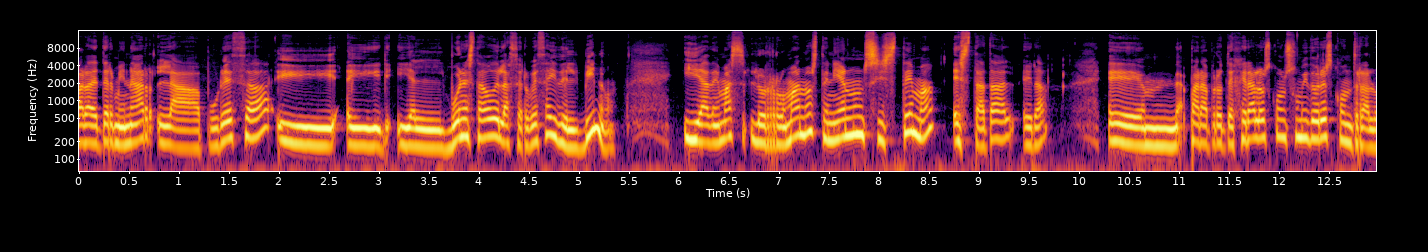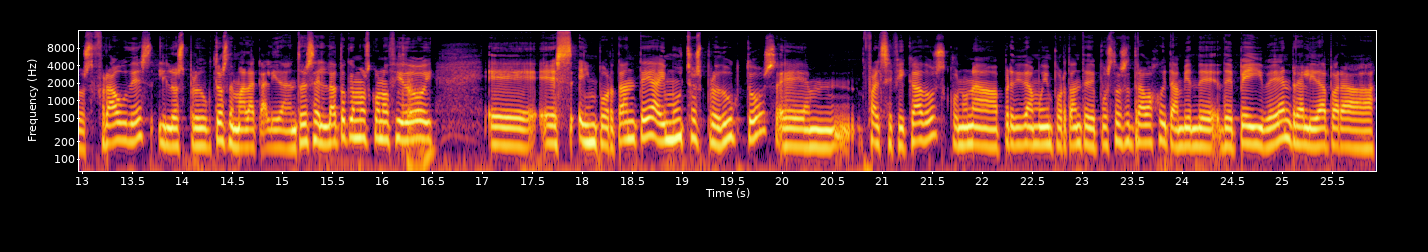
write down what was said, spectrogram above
para determinar la pureza y, y- y el buen estado de la cerveza y del vino. Y además los romanos tenían un sistema estatal, era, eh, para proteger a los consumidores contra los fraudes y los productos de mala calidad. Entonces, el dato que hemos conocido hoy eh, es importante. Hay muchos productos eh, falsificados con una pérdida muy importante de puestos de trabajo y también de, de PIB, en realidad, para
